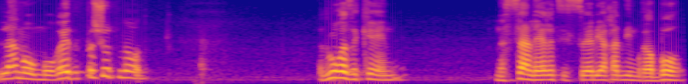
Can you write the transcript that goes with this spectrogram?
למה הוא מורד? פשוט מאוד. אדמו"ר הזקן נסע לארץ ישראל יחד עם רבו,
